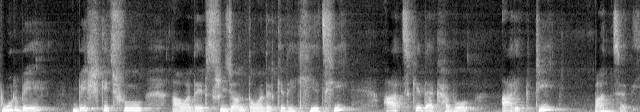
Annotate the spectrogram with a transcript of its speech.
পূর্বে বেশ কিছু আমাদের সৃজন তোমাদেরকে দেখিয়েছি। আজকে দেখাবো আরেকটি পাঞ্জাবি।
